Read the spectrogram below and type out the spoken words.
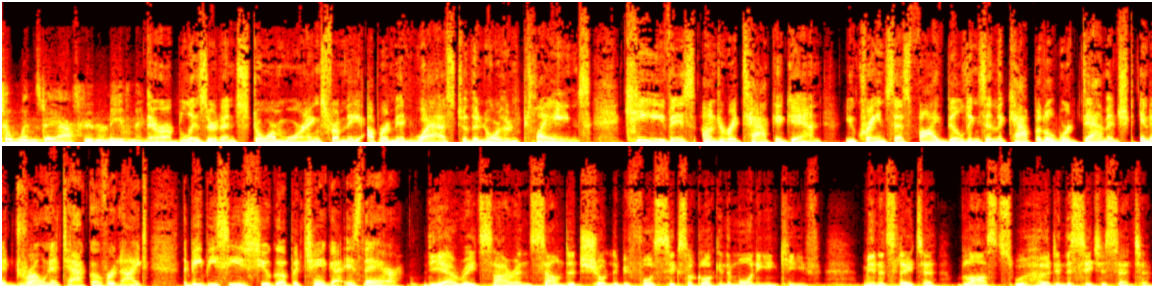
to Wednesday afternoon and evening. There are blizzard and storm warnings from the upper Midwest to the northern plains. Kiev is under attack again. Ukraine says five buildings in the capital were damaged in a drone attack overnight. The BBC's Hugo Bachega is there. The air raid siren sounded shortly before 6 o'clock in the morning in Kiev. Minutes later, blasts were heard in the city center.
